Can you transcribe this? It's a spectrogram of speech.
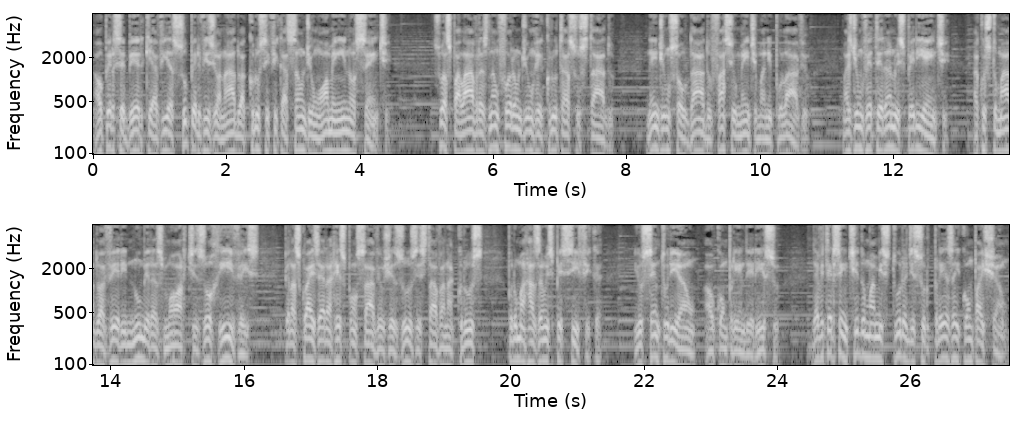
ao perceber que havia supervisionado a crucificação de um homem inocente. Suas palavras não foram de um recruta assustado, nem de um soldado facilmente manipulável mas de um veterano experiente, acostumado a ver inúmeras mortes horríveis, pelas quais era responsável Jesus estava na cruz por uma razão específica, e o centurião, ao compreender isso, deve ter sentido uma mistura de surpresa e compaixão.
